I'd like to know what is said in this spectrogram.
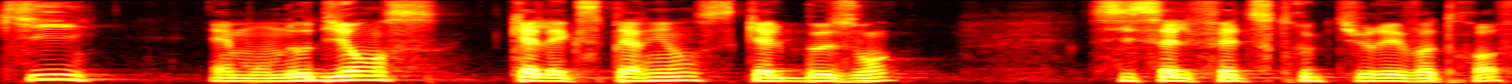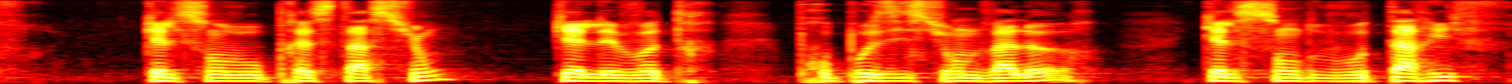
qui est mon audience Quelle expérience Quel besoin Si c'est le fait de structurer votre offre, quelles sont vos prestations Quelle est votre proposition de valeur Quels sont vos tarifs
